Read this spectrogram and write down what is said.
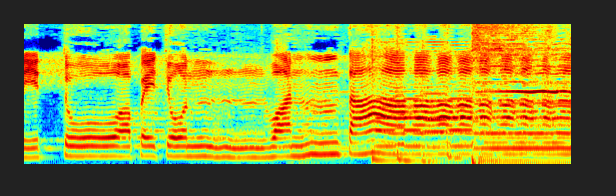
ติดตัวไปจนวันตาย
